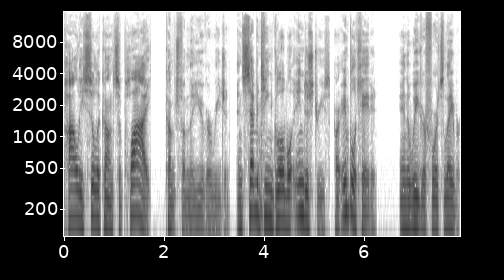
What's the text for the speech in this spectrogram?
polysilicon supply comes from the Uyghur region, and 17 global industries are implicated in the Uyghur forced labor.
